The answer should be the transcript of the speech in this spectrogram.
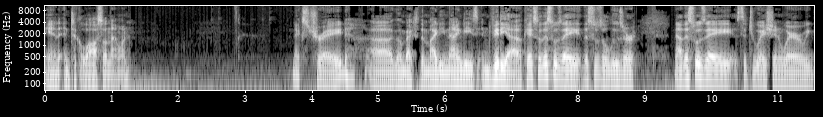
and, and took a loss on that one. Next trade, uh, going back to the mighty 90s, Nvidia. Okay, so this was a this was a loser. Now this was a situation where we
